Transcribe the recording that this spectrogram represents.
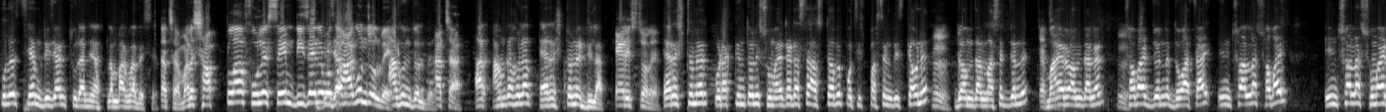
ফুলের সেম ডিজাইন চুলা নিয়ে আসলাম বাংলাদেশে। আচ্ছা মানে শাপলা ফুলের সেম ডিজাইনের Design- আগুন জ্বলবে? আগুন জ্বলবে। আচ্ছা। আর আমরা হলাম অ্যারেস্টনের ডিলার অ্যারিস্টনের অ্যারেস্টনের প্রোডাক্ট কিনতে হলে সময় আসতে হবে পঁচিশ পার্সেন্ট ডিসকাউন্টে রমজান মাসের জন্য। আচ্ছা। মায়ের রমজানের সবার জন্য দোয়া চাই। ইনশাল্লাহ সবাই ইনশাল্লাহ সময়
